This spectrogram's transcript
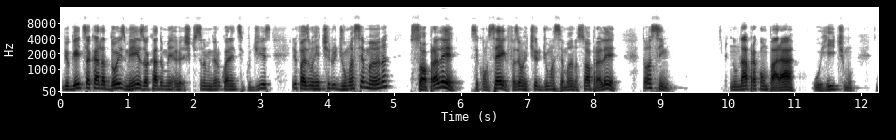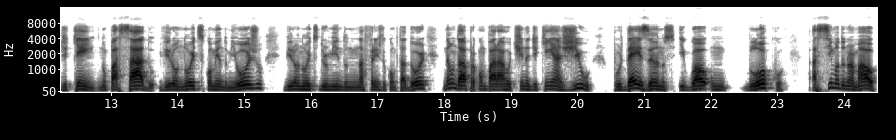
Bill Gates, a cada dois meses, ou a cada, acho que se não me engano, 45 dias, ele faz um retiro de uma semana só para ler. Você consegue fazer um retiro de uma semana só para ler? Então, assim, não dá para comparar o ritmo de quem no passado virou noites comendo miojo, virou noites dormindo na frente do computador. Não dá para comparar a rotina de quem agiu por 10 anos igual um louco acima do normal,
